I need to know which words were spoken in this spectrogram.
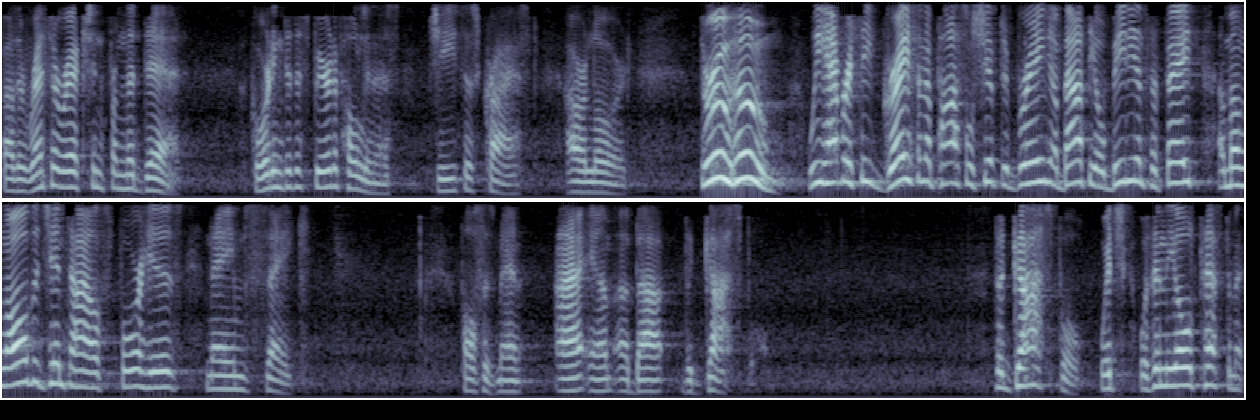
by the resurrection from the dead, according to the Spirit of holiness, Jesus Christ our Lord, through whom we have received grace and apostleship to bring about the obedience of faith among all the Gentiles for his name's sake. Paul says, man, I am about the gospel the gospel which was in the Old Testament,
